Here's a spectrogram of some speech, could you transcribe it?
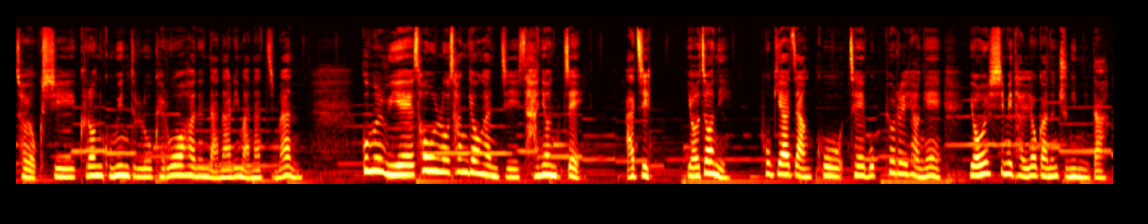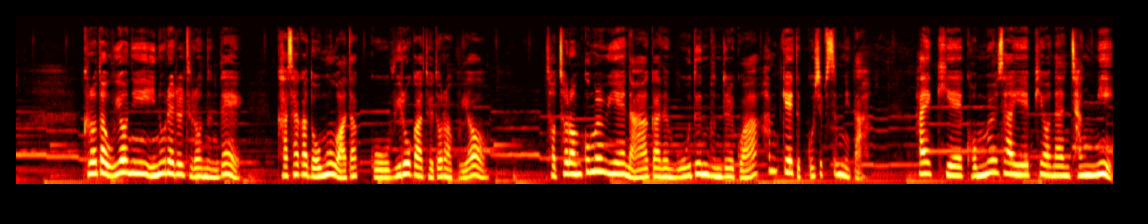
저 역시 그런 고민들로 괴로워하는 나날이 많았지만 꿈을 위해 서울로 상경한 지 4년째 아직 여전히 포기하지 않고 제 목표를 향해 열심히 달려가는 중입니다. 그러다 우연히 이 노래를 들었는데 가사가 너무 와닿고 위로가 되더라고요. 저처럼 꿈을 위해 나아가는 모든 분들과 함께 듣고 싶습니다. 하이키의 건물 사이에 피어난 장미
